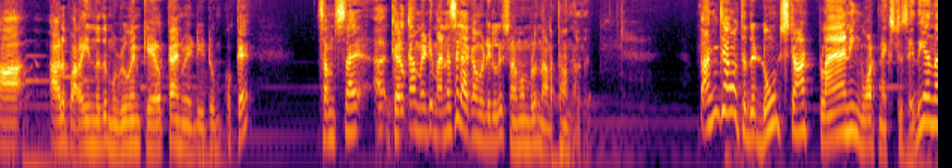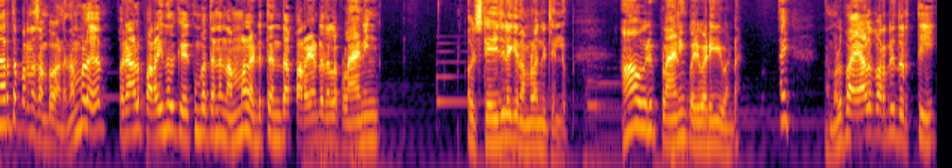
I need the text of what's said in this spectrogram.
ആ ആൾ പറയുന്നത് മുഴുവൻ കേൾക്കാൻ വേണ്ടിയിട്ടും ഒക്കെ സംസാ കേൾക്കാൻ വേണ്ടി മനസ്സിലാക്കാൻ വേണ്ടിയിട്ടുള്ള ശ്രമം നമ്മൾ നടത്തണം എന്നുള്ളത്. അഞ്ചാമത്തത് don't start planning what next say ഇത് ഞാൻ നേരത്തെ പറഞ്ഞ സംഭവമാണ്. നമ്മൾ ഒരാൾ പറയുന്നത് കേൾക്കുമ്പോൾ തന്നെ നമ്മൾ അടുത്ത് എന്താ പറയേണ്ടതെന്നുള്ള പ്ലാനിങ് ഒരു സ്റ്റേജിലേക്ക് നമ്മളങ്ങ് ചെല്ലും. ആ ഒരു പ്ലാനിങ് പരിപാടിക്ക് വേണ്ട. ഐ നമ്മളിപ്പോൾ അയാൾ പറഞ്ഞ് നിർത്തി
